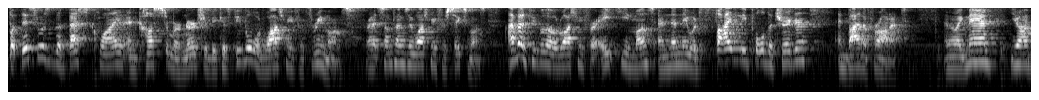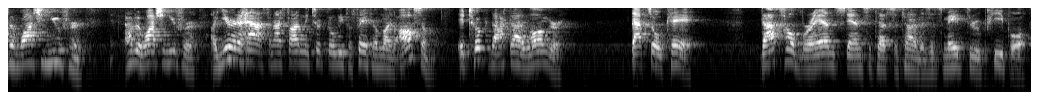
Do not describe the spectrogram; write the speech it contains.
but this was the best client and customer nurture because people would watch me for three months, right? Sometimes they watch me for six months. I've had people that would watch me for 18 months and then they would finally pull the trigger and buy the product. And they're like, man, you know, I've been watching you for I've been watching you for a year and a half and I finally took the leap of faith. And I'm like, awesome. It took that guy longer. That's okay. That's how brand stands the test of time is it's made through people.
